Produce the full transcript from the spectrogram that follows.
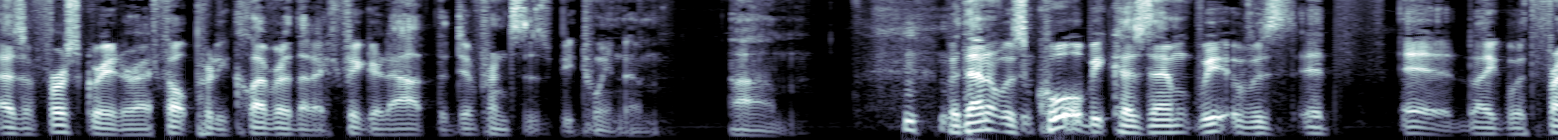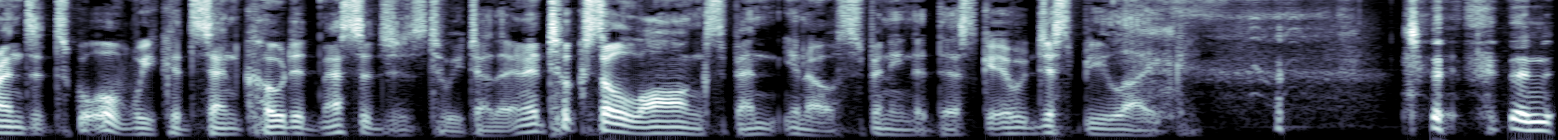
as a first grader i felt pretty clever that i figured out the differences between them um, but then it was cool because then we it was it, it like with friends at school we could send coded messages to each other and it took so long spend you know spinning the disk it would just be like then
